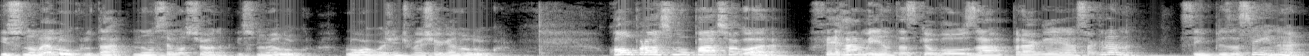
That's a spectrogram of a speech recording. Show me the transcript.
Isso não é lucro, tá? Não se emociona. Isso não é lucro. Logo a gente vai chegar no lucro. Qual o próximo passo agora? Ferramentas que eu vou usar para ganhar essa grana. Simples assim, né?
